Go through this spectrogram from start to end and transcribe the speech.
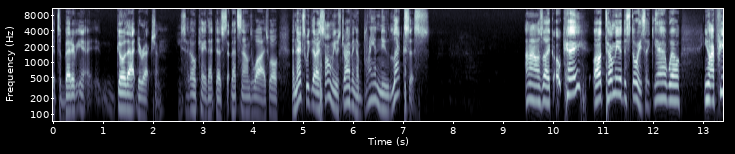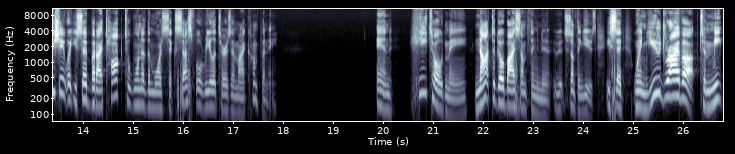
It's a better you know, go that direction. He said, "Okay, that does that sounds wise." Well, the next week that I saw him, he was driving a brand new Lexus. And I was like, "Okay, well, tell me the story." He's like, "Yeah, well, You know, I appreciate what you said, but I talked to one of the more successful realtors in my company. And he told me not to go buy something new, something used. He said, when you drive up to meet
